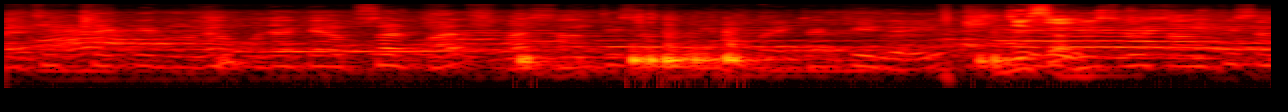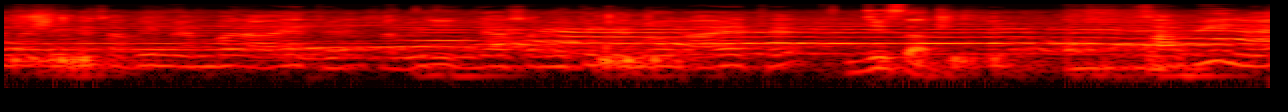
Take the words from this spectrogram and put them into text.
परिचित थे कि दुर्गा पूजा के अवसर पर आज शांति समिति की बैठक की गई। जी सर। जिसमें शांति समिति के सभी मेंबर आए थे सभी पूजा समिति के लोग आए थे। जी सर। सभी ने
